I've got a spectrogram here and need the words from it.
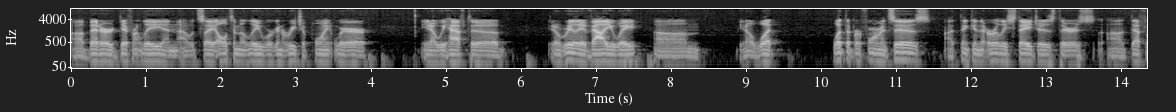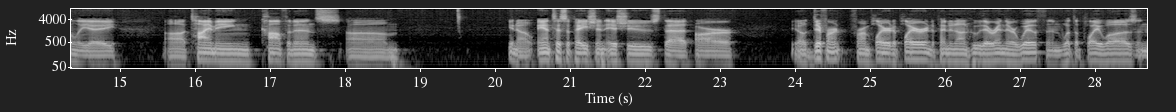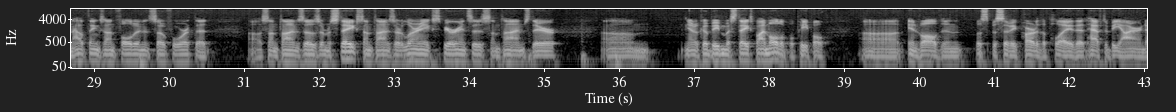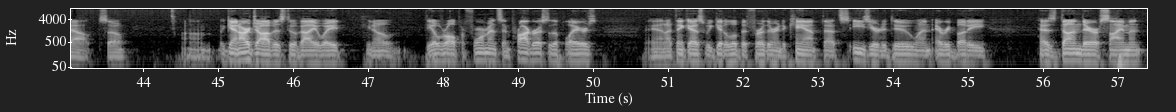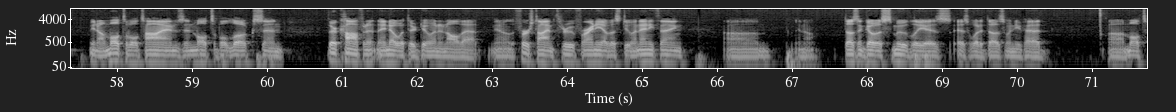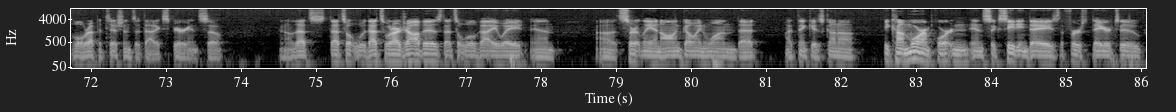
uh, better, differently. And I would say ultimately we're going to reach a point where you know we have to you know really evaluate um, you know what what the performance is. I think in the early stages there's uh, definitely a uh, timing, confidence, um, you know, anticipation issues that are you know different from player to player and depending on who they're in there with and what the play was and how things unfolded and so forth that uh, sometimes those are mistakes. Sometimes they're learning experiences. Sometimes they're, um, you know, could be mistakes by multiple people uh, involved in a specific part of the play that have to be ironed out. So, um, again, our job is to evaluate, you know, the overall performance and progress of the players. And I think as we get a little bit further into camp, that's easier to do when everybody has done their assignment, you know, multiple times and multiple looks and they're confident they know what they're doing and all that. You know, the first time through for any of us doing anything, um, you know, doesn't go as smoothly as as what it does when you've had uh, multiple repetitions at that experience. So, you know, that's that's what we, that's what our job is. That's what we'll evaluate, and uh, it's certainly an ongoing one that I think is going to become more important in succeeding days. The first day or two,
